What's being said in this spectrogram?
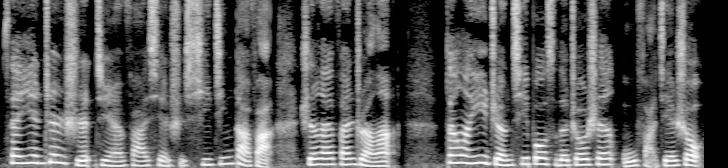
在验证时，竟然发现是吸金大法，神来反转了。当了一整期 BOSS 的周深无法接受，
